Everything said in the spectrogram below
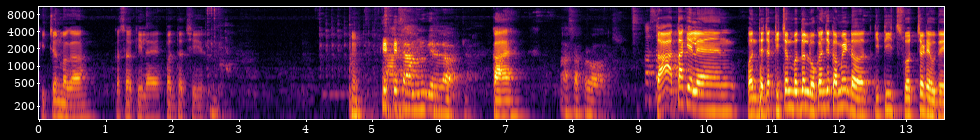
किचन बघा कसं केलंय पद्धतशीर असा म्हणून गेलेला वाटतं. काय? असा प्रवास ता आता केल्यान पण त्याच्या किचनबद्दल लोकांचे कमेंट किती स्वच्छ ठेवते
